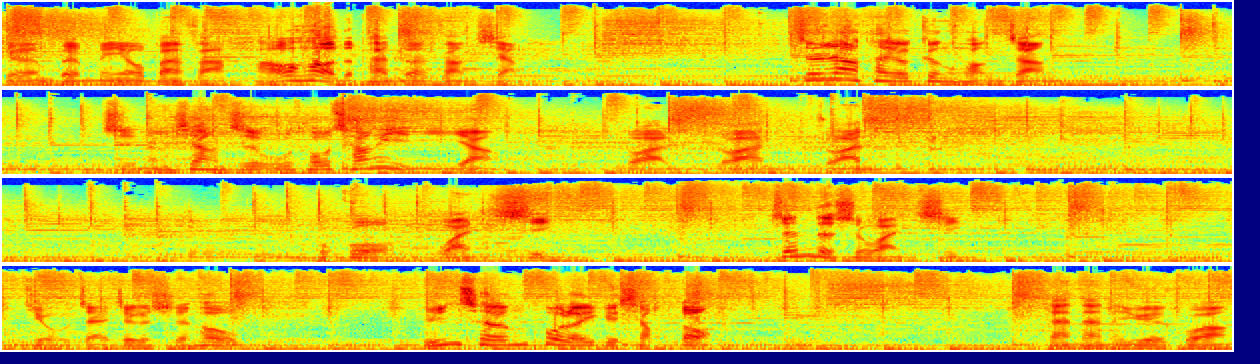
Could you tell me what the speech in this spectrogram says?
根本没有办法好好的判断方向，这让他又更慌张，只能像只无头苍蝇一样乱乱转。不过万幸，真的是万幸，就在这个时候，云层破了一个小洞。淡淡的月光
